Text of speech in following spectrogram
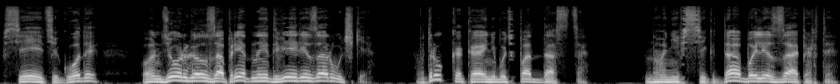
Все эти годы он дергал запретные двери за ручки. Вдруг какая-нибудь поддастся. Но они всегда были заперты.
